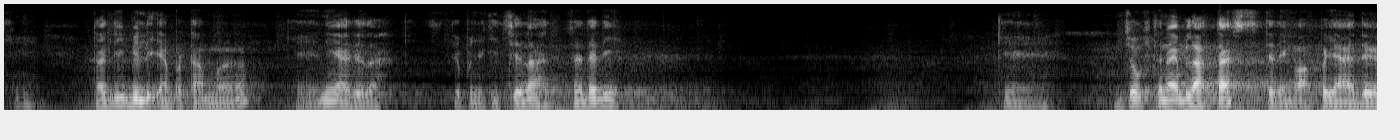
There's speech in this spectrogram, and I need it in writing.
Okay. Tadi bilik yang pertama. Okay, ini adalah dia punya kitchen lah macam tadi. Okay. Jom kita naik belah atas. Kita tengok apa yang ada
